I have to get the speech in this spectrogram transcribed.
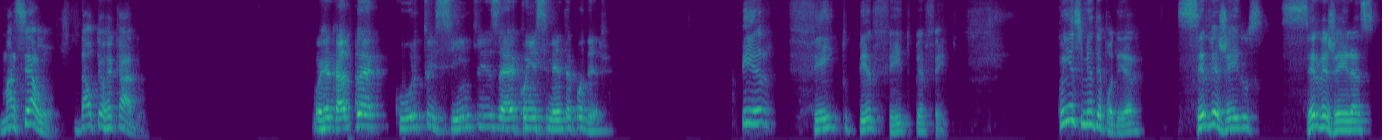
Marcelo, dá o teu recado. O recado é curto e simples, é conhecimento é poder. Perfeito, perfeito, perfeito. Conhecimento é poder. Cervejeiros, cervejeiras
